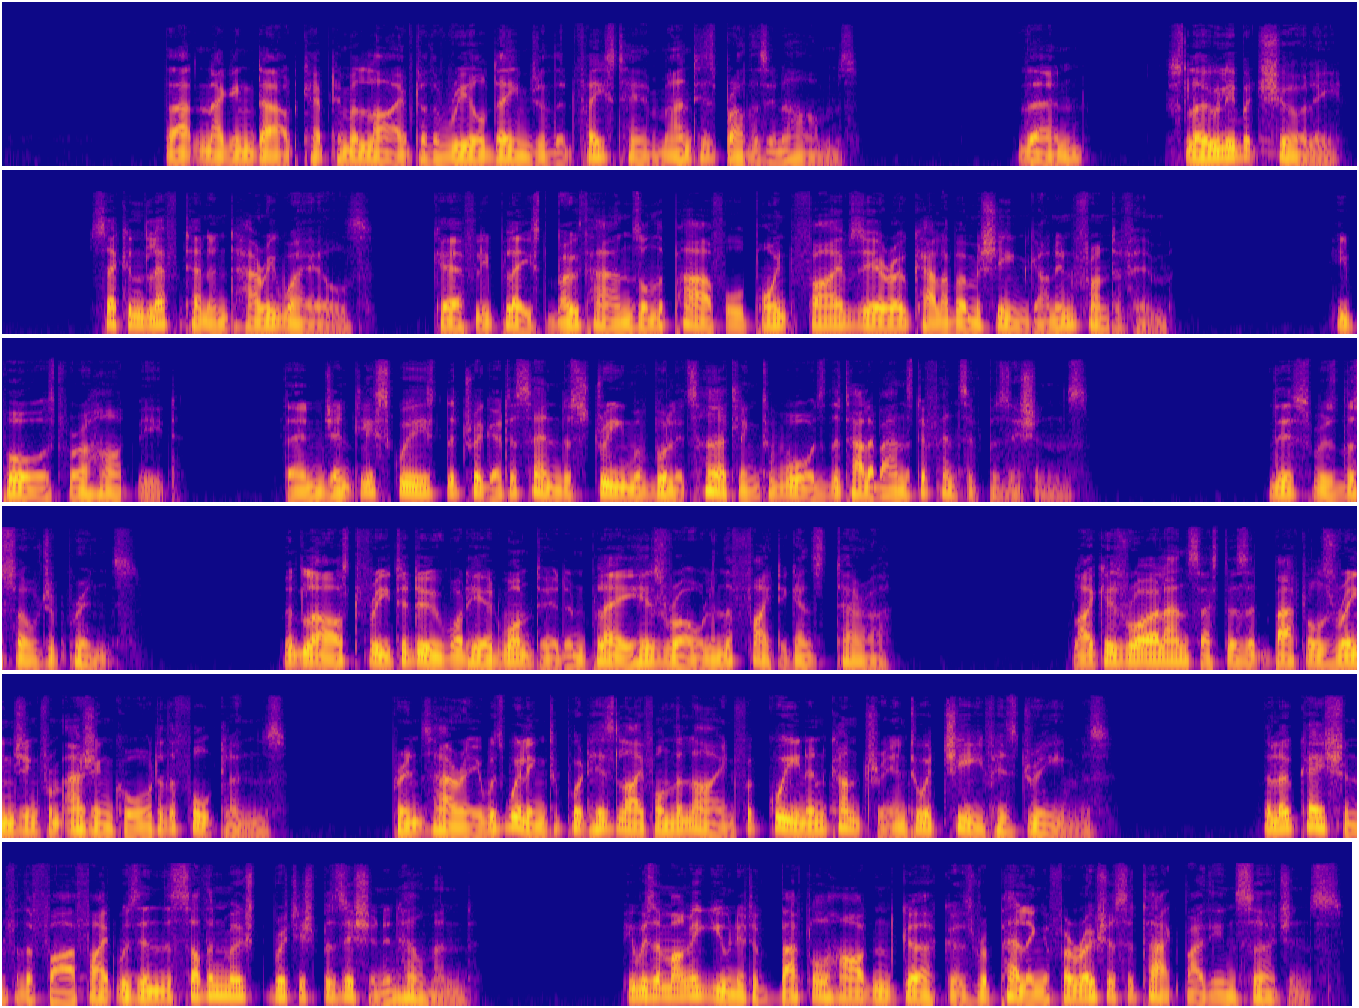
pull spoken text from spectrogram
That nagging doubt kept him alive to the real danger that faced him and his brothers in arms. Then, slowly but surely, Second Lieutenant Harry Wales carefully placed both hands on the powerful .50 caliber machine gun in front of him he paused for a heartbeat, then gently squeezed the trigger to send a stream of bullets hurtling towards the Taliban's defensive positions. This was the soldier prince. At last free to do what he had wanted and play his role in the fight against terror. Like his royal ancestors at battles ranging from Agincourt to the Falklands, Prince Harry was willing to put his life on the line for Queen and country and to achieve his dreams. The location for the firefight was in the southernmost British position in Helmand. He was among a unit of battle hardened Gurkhas repelling a ferocious attack by the insurgents.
